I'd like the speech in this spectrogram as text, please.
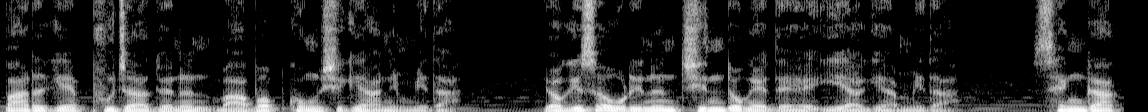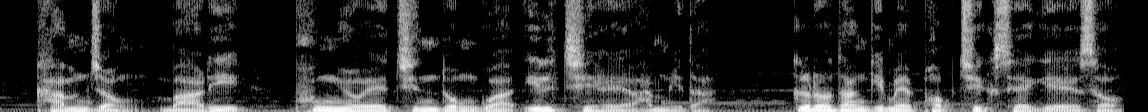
빠르게 부자 되는 마법 공식이 아닙니다. 여기서 우리는 진동에 대해 이야기합니다. 생각, 감정, 말이 풍요의 진동과 일치해야 합니다. 끌어당김의 법칙 세계에서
